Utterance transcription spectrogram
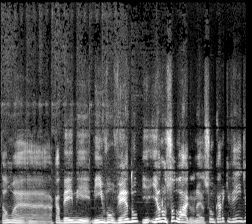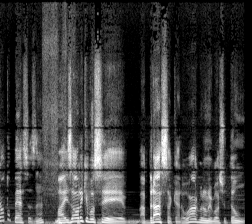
Então, é, é, acabei me, me envolvendo. E, e, eu não sou do agro, né? Eu sou um cara que vem de autopeças, né? Mas a hora que você abraça, cara, o agro é um negócio tão.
